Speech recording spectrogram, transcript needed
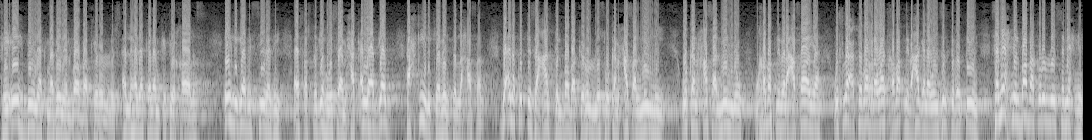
في إيه بينك ما بين البابا كيرلس؟ قال لها ده كلام كتير خالص. إيه اللي جاب السيرة دي؟ قالت أصل جه وسامحك. قال لها بجد هحكي لك يا بنت اللي حصل. ده أنا كنت زعلت البابا كيرلس وكان حصل مني وكان حصل منه وخبطني بالعصاية وطلعت بره واد خبطني بعجلة ونزلت في الطين. سامحني البابا كيرلس سامحني.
